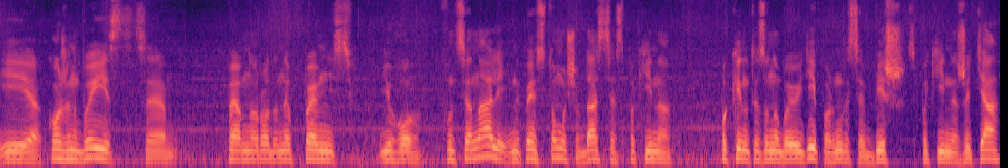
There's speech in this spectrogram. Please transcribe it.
І кожен виїзд це певного роду невпевність його функціоналі і непевність в тому, що вдасться спокійно покинути зону бойових дій, повернутися в більш спокійне життя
